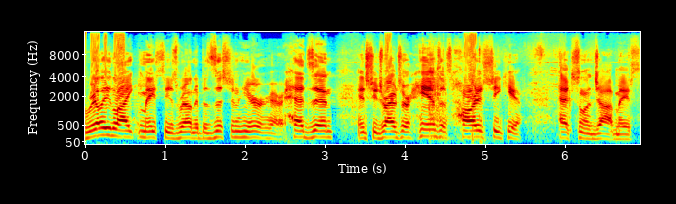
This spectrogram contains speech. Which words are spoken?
Really like Macy's rounded position here. Her head's in, and she drives her hands as hard as she can. Excellent job, Mace.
